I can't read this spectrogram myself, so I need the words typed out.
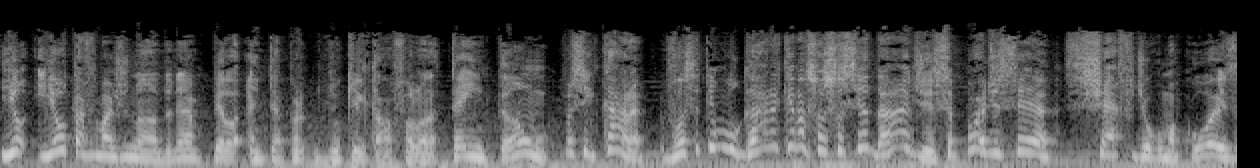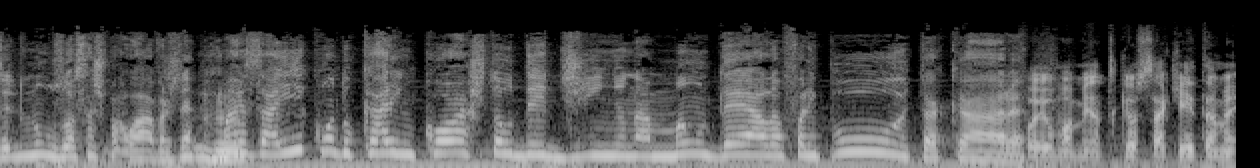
E eu, e eu tava imaginando, né, pela, do que ele tava falando até então, tipo assim, cara, você tem um lugar aqui na sua sociedade. Você pode ser chefe de alguma coisa, ele não usou essas palavras, né? Mas aí, quando o cara encosta o dedinho na mão dela, eu falei, puta, cara. Foi o momento que eu saquei também.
